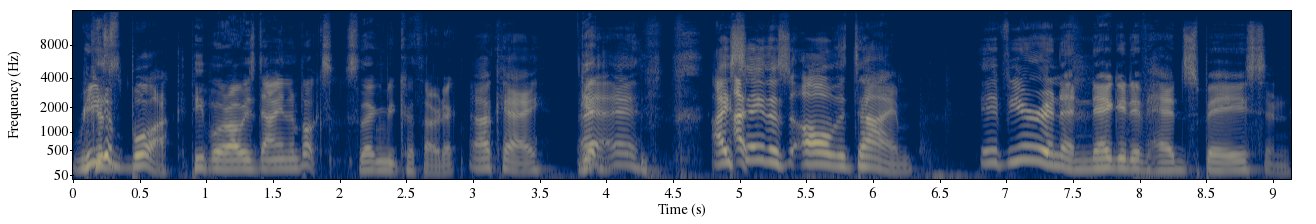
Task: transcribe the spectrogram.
Read a book. People are always dying in books, so that can be cathartic. Okay. Get- I, I- I say this all the time. If you're in a negative headspace and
